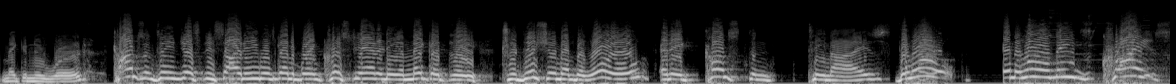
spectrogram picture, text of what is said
make a new word. Constantine just decided he was going to bring Christianity and make it the tradition of the world, and he Constantinized the world. And the world needs Christ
